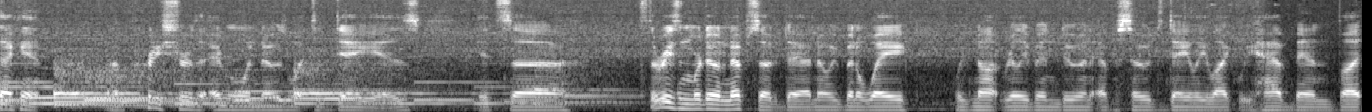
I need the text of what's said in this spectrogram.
second. I'm pretty sure that everyone knows what today is. It's uh, it's the reason we're doing an episode today. I know we've been away. We've not really been doing episodes daily like we have been, but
